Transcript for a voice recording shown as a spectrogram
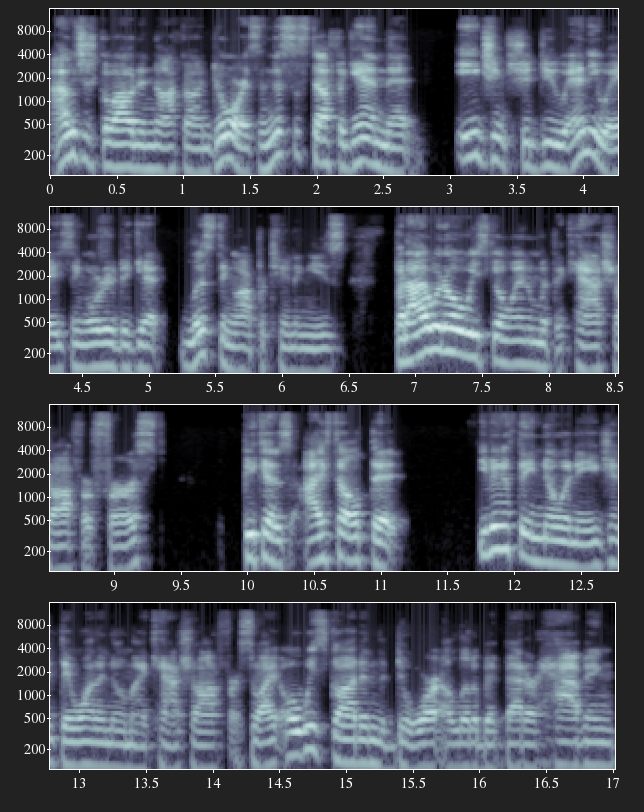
I would just go out and knock on doors. And this is stuff again that agents should do anyways in order to get listing opportunities. But I would always go in with a cash offer first because I felt that even if they know an agent, they want to know my cash offer. So I always got in the door a little bit better having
